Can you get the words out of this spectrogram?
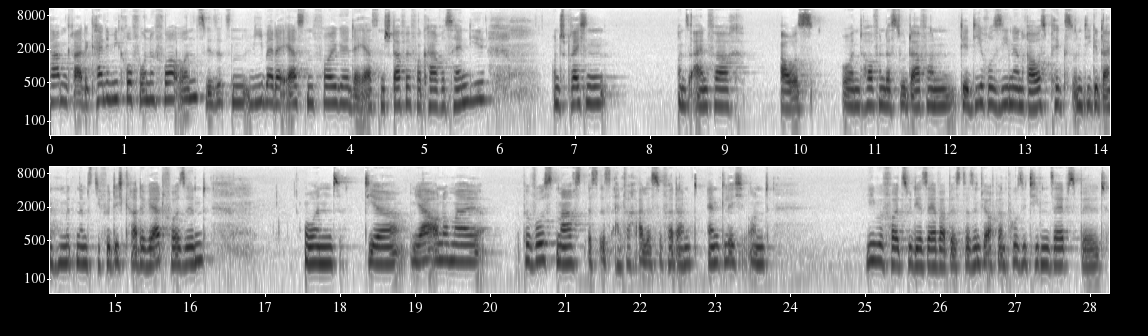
haben gerade keine Mikrofone vor uns. Wir sitzen wie bei der ersten Folge der ersten Staffel vor Karos Handy und sprechen uns einfach aus und hoffen, dass du davon dir die Rosinen rauspickst und die Gedanken mitnimmst, die für dich gerade wertvoll sind und dir ja auch nochmal bewusst machst, es ist einfach alles so verdammt endlich und liebevoll zu dir selber bist. Da sind wir auch beim positiven Selbstbild.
